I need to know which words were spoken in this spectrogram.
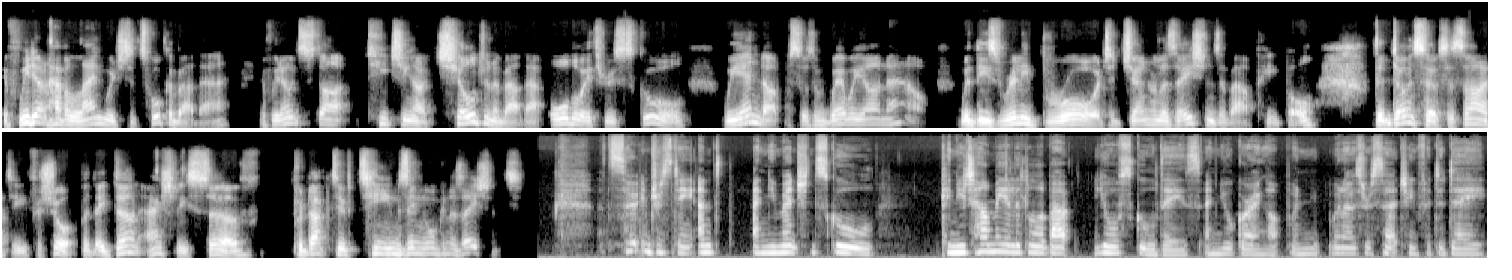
If we don't have a language to talk about that, if we don't start teaching our children about that all the way through school, we end up sort of where we are now with these really broad generalizations about people that don't serve society for sure, but they don't actually serve productive teams in organizations. That's so interesting. And and you mentioned school. Can you tell me a little about your school days and your growing up? When when I was researching for today,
